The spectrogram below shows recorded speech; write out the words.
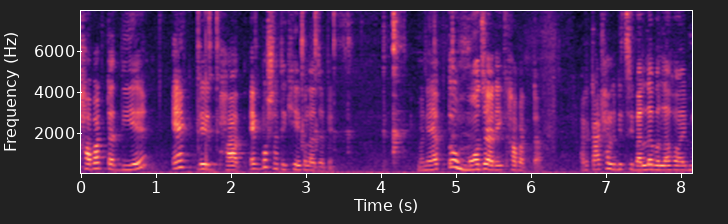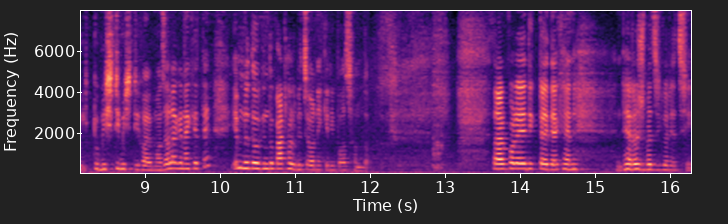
খাবারটা দিয়ে এক প্লেট ভাত এক বসাতে খেয়ে ফেলা যাবে। মানে এত মজার এই খাবারটা। আর কাঁঠাল বিচি বাল্লা বাল্লা হয়, একটু মিষ্টি মিষ্টি হয়, মজা লাগে না খেতে। এমনিতেও কিন্তু কাঁঠাল বিচি অনেকেরই পছন্দ। তারপরে এদিকটায় দেখেন, ঢেঁড়স করেছি।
